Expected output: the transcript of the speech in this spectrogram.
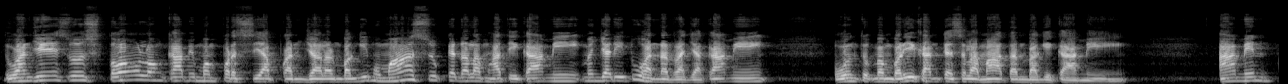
Tuhan Yesus, tolong kami mempersiapkan jalan bagimu masuk ke dalam hati kami, menjadi Tuhan dan Raja kami, untuk memberikan keselamatan bagi kami. Amin.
